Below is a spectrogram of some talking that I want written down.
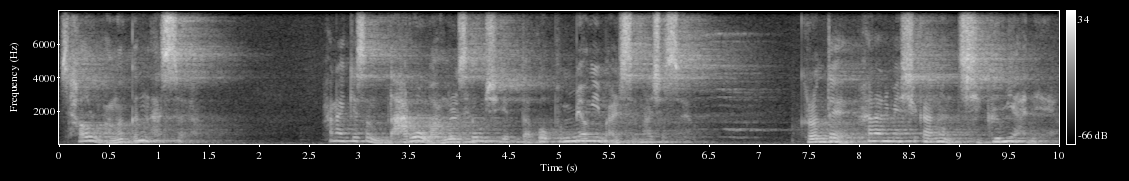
사울 왕은 끝났어요. 하나님께서 나로 왕을 세우시겠다고 분명히 말씀하셨어요. 그런데 하나님의 시간은 지금이 아니에요.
